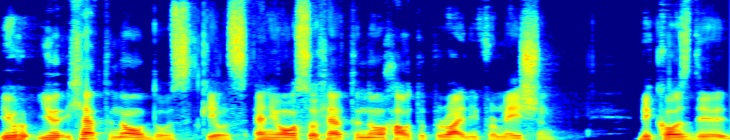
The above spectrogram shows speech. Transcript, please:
you, you have to know those skills, and you also have to know how to provide information because the,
